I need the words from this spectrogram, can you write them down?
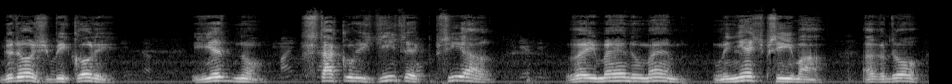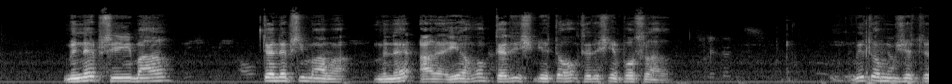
Kdož bykoli jedno z takových dítek přijal ve jménu mém, měť přijímá. A kdo mne přijímal, ten nepřijímá mne, ale jeho, kterýž mě toho, kterýž mě poslal. Vy to můžete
